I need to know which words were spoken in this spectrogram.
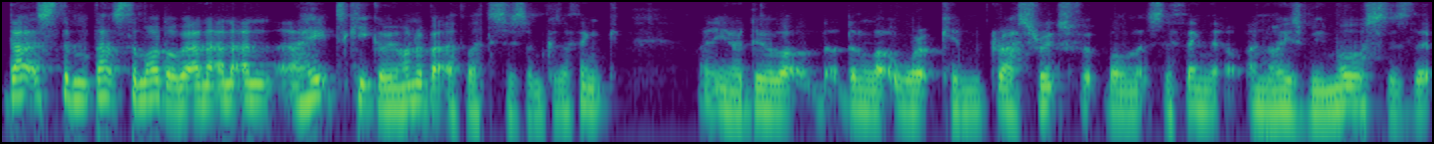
that's the that's the model. And and, and I hate to keep going on about athleticism because I think uh, you know do a lot done a lot of work in grassroots football. And That's the thing that annoys me most is that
